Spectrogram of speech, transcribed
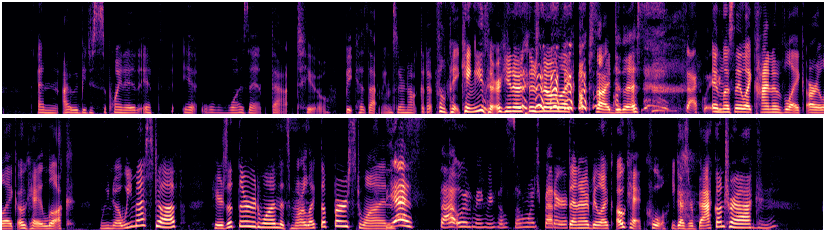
And I would be disappointed if it wasn't that too because that means they're not good at filmmaking either. You know, there's no like upside to this Exactly. unless they like kind of like are like, okay, look, we know we messed up. Here's a third one that's more like the first one. yes, that would make me feel so much better. then I would be like, okay, cool. You guys are back on track. Mm-hmm.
